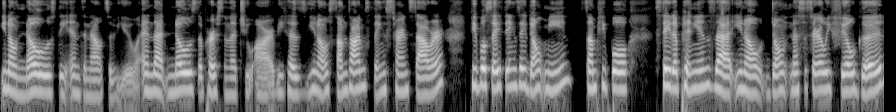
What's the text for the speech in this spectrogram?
you know, knows the ins and outs of you and that knows the person that you are because, you know, sometimes things turn sour. People say things they don't mean. Some people state opinions that, you know, don't necessarily feel good.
